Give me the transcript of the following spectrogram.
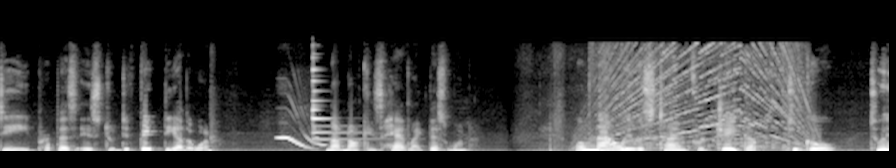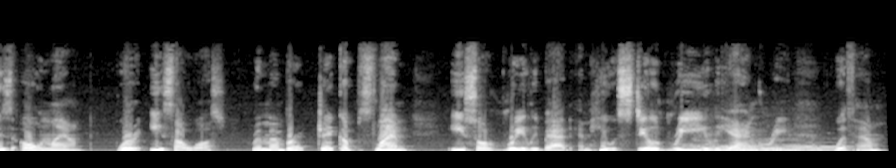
the purpose is to defeat the other one, not knock his head like this one. Well, now it was time for Jacob to go to his own land where Esau was. Remember, Jacob slammed Esau really bad and he was still really angry with him.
